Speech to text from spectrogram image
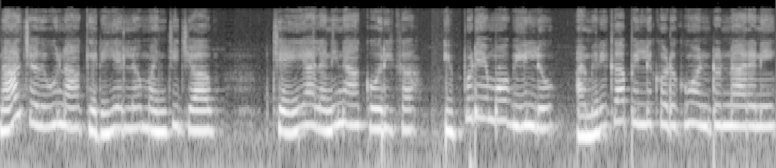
నా చదువు నా కెరియర్లో మంచి జాబ్ చేయాలని నా కోరిక. ఇప్పుడేమో వీళ్ళు అమెరికా పెళ్ళి కొడుకు అంటున్నారని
